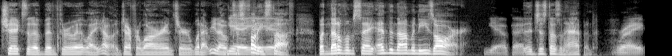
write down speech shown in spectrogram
chicks that have been through it, like I don't know Jennifer Lawrence or whatever, you know, Yeah, just yeah, funny yeah. stuff. But none of them say, and the nominees are. yeah, okay, It just doesn't happen. right.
